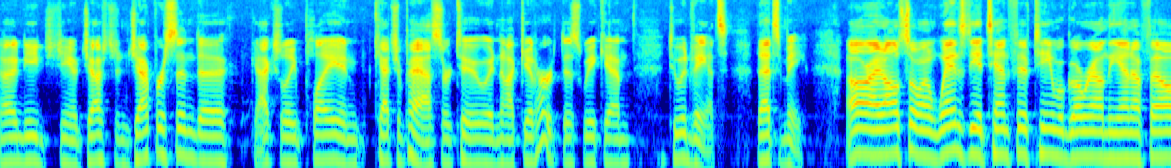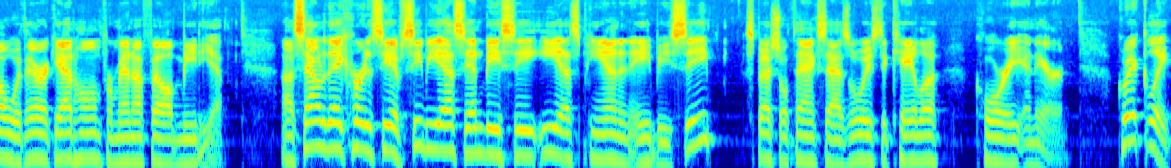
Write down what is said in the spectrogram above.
I need you know Justin Jefferson to actually play and catch a pass or two and not get hurt this weekend to advance. That's me. All right. Also on Wednesday at 10:15, we'll go around the NFL with Eric Edholm from NFL Media. Uh, sound today courtesy of CBS, NBC, ESPN, and ABC. Special thanks, as always, to Kayla, Corey, and Aaron. Quickly,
